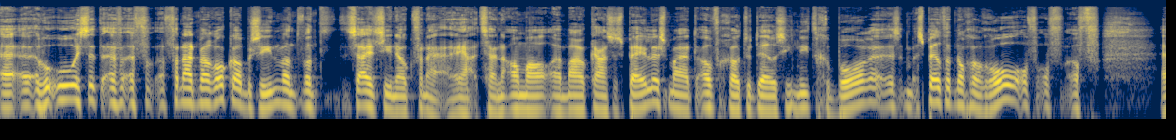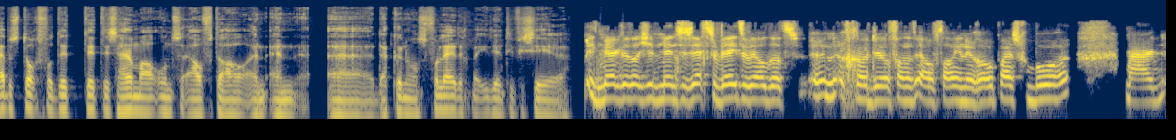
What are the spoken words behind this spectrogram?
Uh, hoe, hoe, is het uh, vanuit Marokko bezien? Want, want zij zien ook van, nou, ja, het zijn allemaal Marokkaanse spelers, maar het overgrote deel is hier niet geboren. Speelt dat nog een rol? Of, of, of hebben ze toch voor dit, dit is helemaal ons elftal en, en daar kunnen we ons volledig mee identificeren. Ik merk dat als je het mensen zegt, ze weten wel dat een groot deel van het elftal in Europa is geboren. Maar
